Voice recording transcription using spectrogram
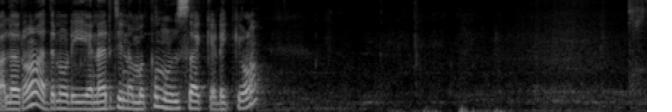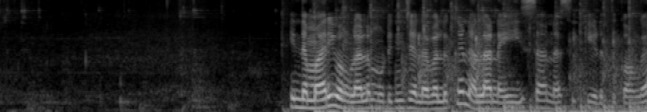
கலரும். அதனுடைய எனர்ஜி நமக்கு முழுசாக கிடைக்கும். இந்த மாதிரி உங்களால் முடிஞ்ச லெவலுக்கு நல்லா நைஸாக நசுக்கி எடுத்துக்கோங்க.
